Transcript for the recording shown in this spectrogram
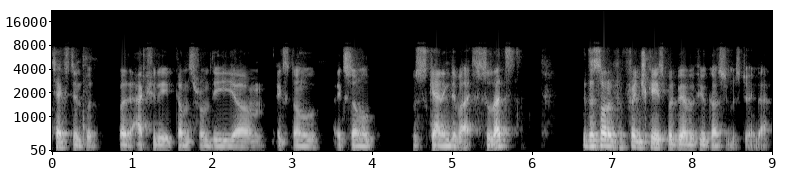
text input but actually it comes from the um, external external scanning device. So that's it's a sort of a fringe case, but we have a few customers doing that.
